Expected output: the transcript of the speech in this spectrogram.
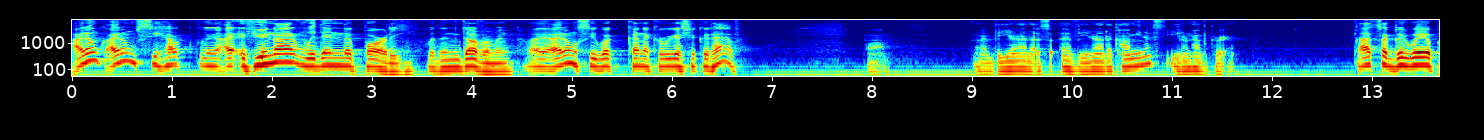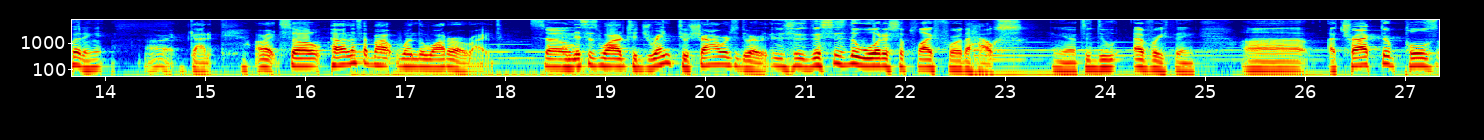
I don't I don't see how you know, I- if you're not within the party within government, I, I don't see what kind of careers you could have. Wow. But you're not a, if you're not a communist, you don't have a career. That's a good way of putting it. All right, got it. All right, so tell us about when the water arrived. So And this is water to drink, to shower, to do everything. This is this is the water supply for the house. You know, to do everything. Uh, a tractor pulls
